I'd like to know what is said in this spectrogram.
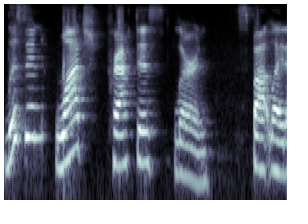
listen watch practice learn. Spotlight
